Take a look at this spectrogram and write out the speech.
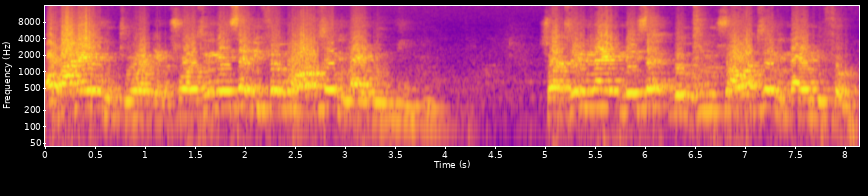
Ɔbaa no ayɛ kuntuuhɔgye no, so ɔtene ne nsa nifa mu a ɔnhyɛ ne nan benkum mu. So ɔtene ne nan ne nsa benkum nso a, ɔntene ne nan nifa mu.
